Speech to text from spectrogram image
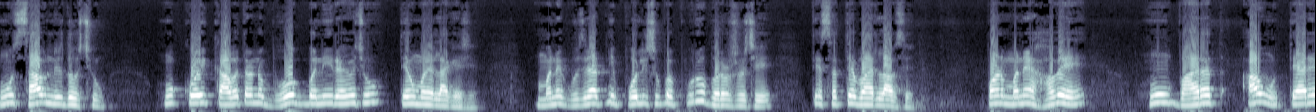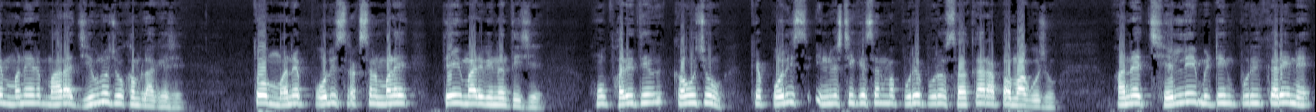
હું સાવ નિર્દોષ છું. હું કોઈ કાવતરાનો ભોગ બની રહ્યો છું તેવું મને લાગે છે. મને ગુજરાતની પોલીસ ઉપર પૂરો ભરોસો છે, તે સત્ય બહાર લાવશે. પણ મને હવે હું ભારત આવું, ત્યારે મને મારા જીવનું જોખમ લાગે છે. તો મને પોલીસ રક્ષણ મળે તેવી મારી વિનંતી છે. હું ફરીથી કહું છું કે પોલીસ ઇન્વેસ્ટિગેશનમાં પૂરેપૂરો સહકાર આપવા માંગુ છું. અને છેલ્લી મિટિંગ પૂરી કરીને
